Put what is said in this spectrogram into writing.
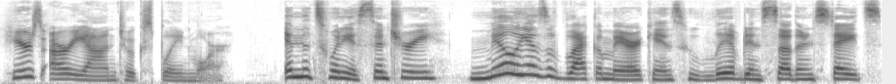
Here's Arionne to explain more. In the 20th century, millions of black Americans who lived in southern states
